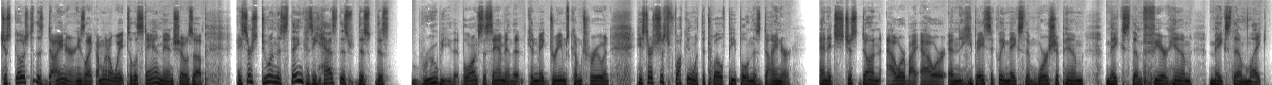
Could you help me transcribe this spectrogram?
just goes to this diner. He's like, I'm going to wait till the Sandman shows up, and he starts doing this thing because he has this this this ruby that belongs to Sandman that can make dreams come true, and he starts just fucking with the twelve people in this diner and it's just done hour by hour. And he basically makes them worship him makes them fear him makes them like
